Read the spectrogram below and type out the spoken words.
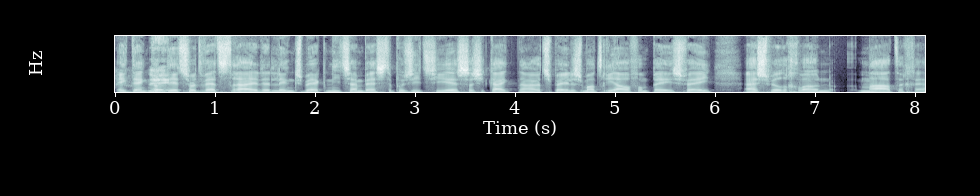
Ik denk Nee. dat dit soort wedstrijden linksback niet zijn beste positie is. Als je kijkt naar het spelersmateriaal van PSV. Hij speelde gewoon matig, hè?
